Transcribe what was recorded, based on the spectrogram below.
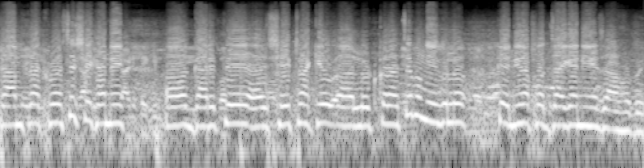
ড্রাম ট্রাক রয়েছে সেখানে গাড়িতে সেই ট্রাকে লোড করা হচ্ছে এবং এগুলোকে নিরাপদ জায়গায় নিয়ে যাওয়া হবে।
